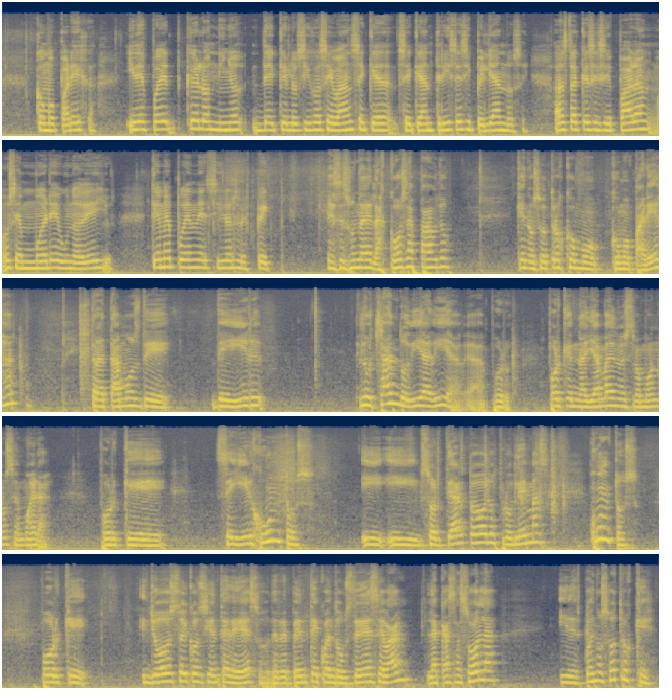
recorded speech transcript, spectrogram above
como pareja. Y después que los niños, de que los hijos se van, se quedan, se quedan tristes y peleándose, hasta que se separan o se muere uno de ellos. ¿Qué me pueden decir al respecto? Esa es una de las cosas, Pablo, que nosotros como, como pareja tratamos de, de ir luchando día a día. Por, porque en la llama de nuestro amor no se muera, porque seguir juntos y, y sortear todos los problemas juntos, porque yo estoy consciente de eso. De repente cuando ustedes se van, la casa sola, y después nosotros qué,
